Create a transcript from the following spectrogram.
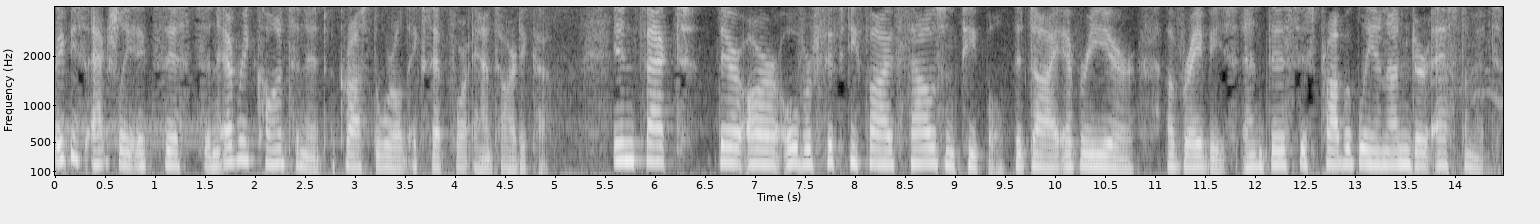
Rabies actually exists in every continent across the world except for Antarctica. In fact, there are over 55,000 people that die every year of rabies, and this is probably an underestimate.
